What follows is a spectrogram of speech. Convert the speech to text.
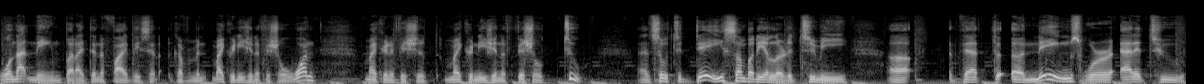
well, not named, but identified. They said government Micronesian official one, Micronesian official, Micronesian official two, and so today somebody alerted to me uh, that the, uh, names were added to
